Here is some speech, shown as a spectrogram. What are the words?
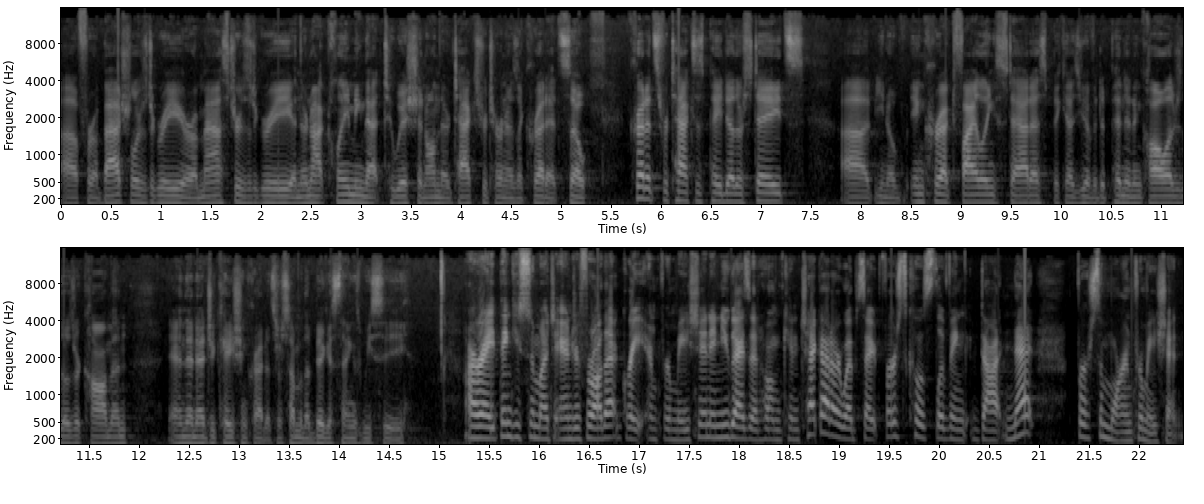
uh, for a bachelor's degree or a master's degree, and they're not claiming that tuition on their tax return as a credit. So credits for taxes paid to other states, uh, you know, incorrect filing status because you have a dependent in college, those are common. And then education credits are some of the biggest things we see. All right, thank you so much, Andrew, for all that great information. And you guys at home can check out our website, firstcoastliving.net, for some more information.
